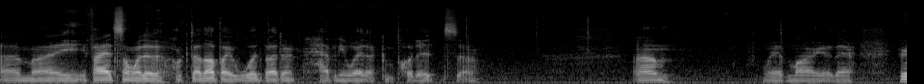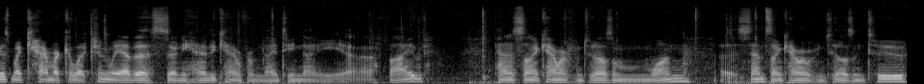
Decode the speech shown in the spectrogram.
Um, I, if I had somewhere to hook that up, I would, but I don't have anywhere I can put it. So, um, we have Mario there. Here's my camera collection. We have a Sony Handycam from 1995. Panasonic camera from 2001, a Samsung camera from 2002.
